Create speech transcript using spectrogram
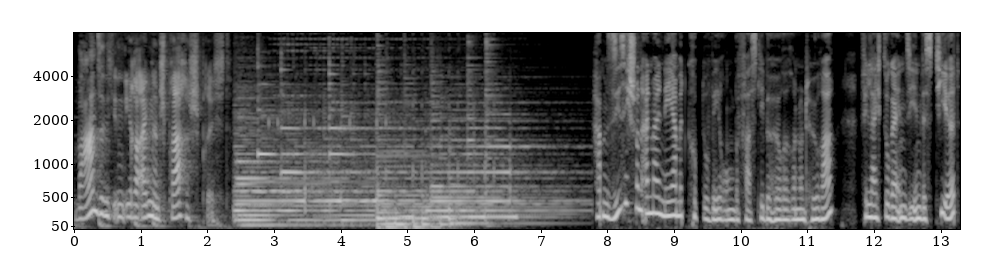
wahnsinnig in ihrer eigenen Sprache spricht. Haben Sie sich schon einmal näher mit Kryptowährungen befasst, liebe Hörerinnen und Hörer? Vielleicht sogar in sie investiert?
